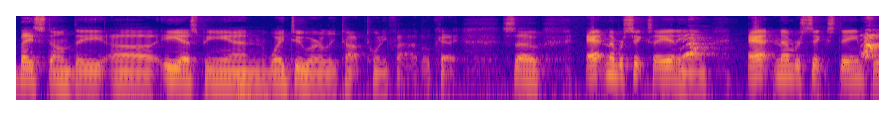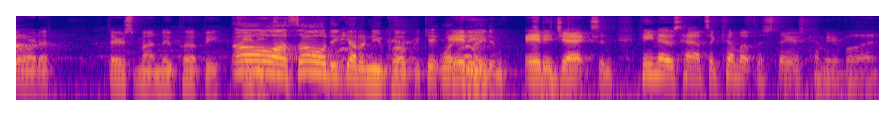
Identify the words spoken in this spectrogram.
based on the uh, ESPN way too early top twenty five. Okay, so at number six A and M, at number sixteen Florida, there's my new puppy. Oh, I saw he got a new puppy. Can't wait Eddie, to meet him. Eddie Jackson. He knows how to come up the stairs. Come here, bud.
